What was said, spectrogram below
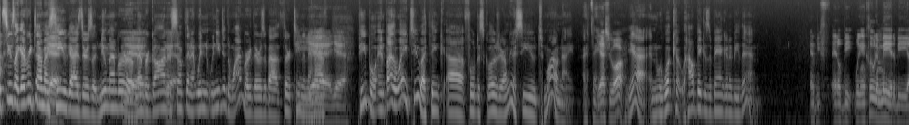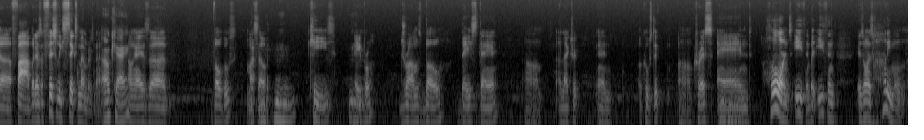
it seems like every time I Yeah. see you guys, there's a new member or a member gone or something. And when when you did the Weinberg, there was about 13 and a half yeah, yeah. people. And by the way, too, I think uh, full disclosure, I'm going to see you tomorrow night. I think. Yes, you are. Yeah, and what? co- How big is the band going to be then? It'll be it'll be well, including me. It'll be uh, five, but there's officially six members now. Okay. Okay, it's uh, vocals, myself, Mm-hmm. keys, April, drums, bow, bass, Dan, um, electric and acoustic, um, Chris, Mm-hmm. and horns, Ethan. But Ethan is on his honeymoon,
